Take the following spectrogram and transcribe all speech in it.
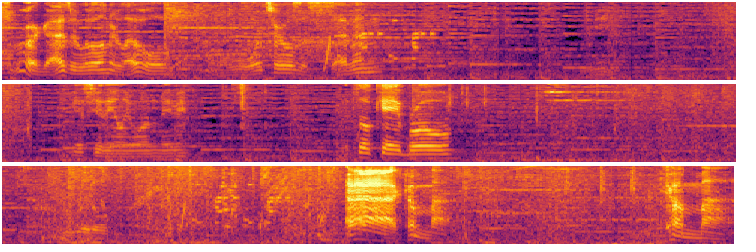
Some of our guys are a little under leveled. Wartortle's a 7. I guess you're the only one, maybe. It's okay, bro. Come on. Come on.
